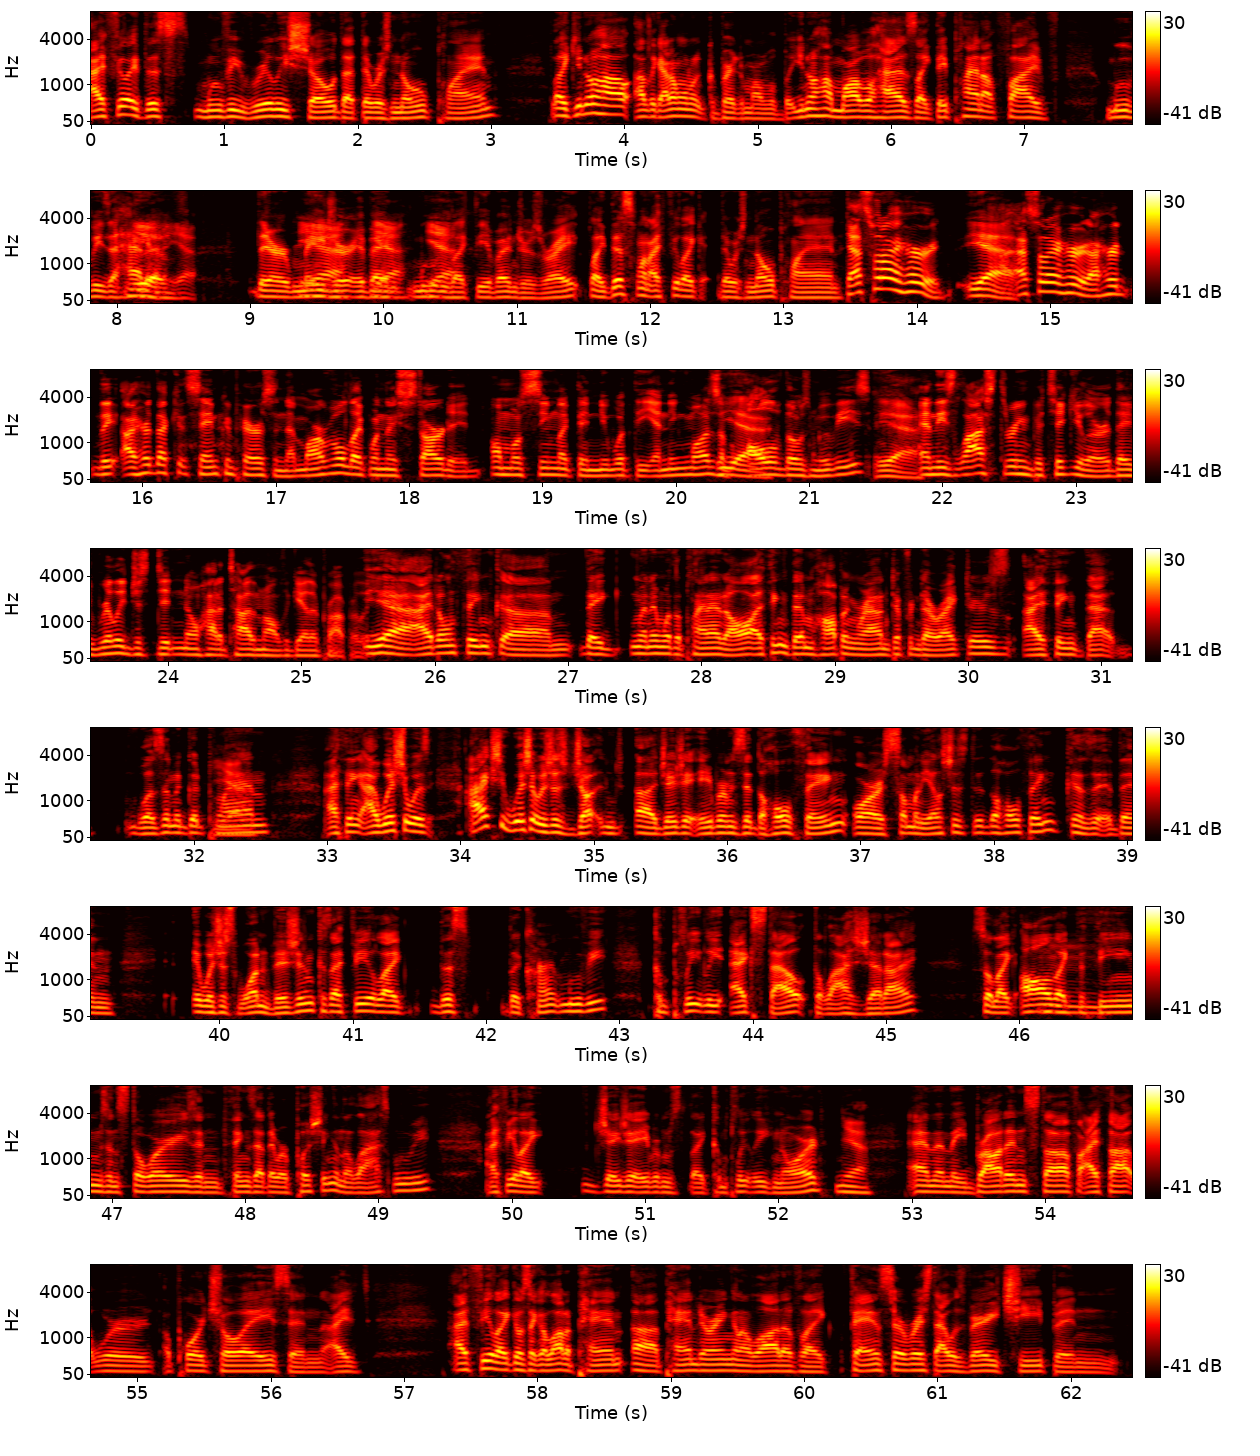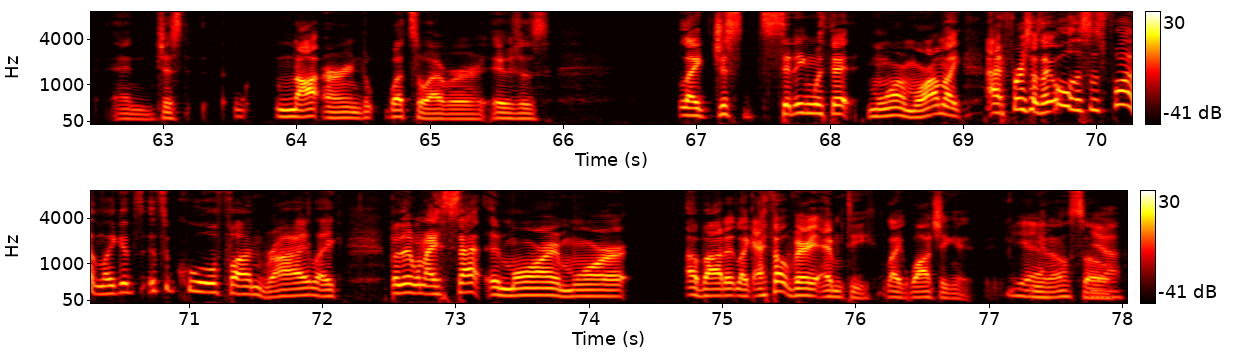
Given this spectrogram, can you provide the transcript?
I feel like this movie really showed that there was no plan. Like you know how like I don't want to compare it to Marvel, but you know how Marvel has like they plan out five movies ahead Yeah, of yeah. their major Yeah, event yeah, movie, yeah. like the Avengers, right? Like this one, I feel like there was no plan. That's what I heard. Yeah, That's what I heard. I heard the I heard that same comparison that Marvel, like when they started, almost seemed like they knew what the ending was of Yeah. all of those movies. Yeah. And these last three in particular, they really just didn't know how to tie them all together properly. Yeah, I don't think um, they went in with a plan at all. I think them hopping around different directors, I think that wasn't a good plan. I think I wish it was. I actually wish it was just J- uh, J.J. Abrams did the whole thing, or somebody else just did the whole thing, because then it was just one vision. Because I feel like this the current movie completely xed out the Last Jedi. So like all like the themes and stories and things that they were pushing in the last movie, I feel like J.J. Abrams like completely ignored Yeah. and then they brought in stuff I thought were a poor choice, and I, I feel like it was like a lot of pan, uh, pandering and a lot of like fan service that was very cheap and and just not earned whatsoever. It was just like just sitting with it more and more. I'm like, at first I was like, oh, this is fun. Like it's it's a cool, fun ride. Like, but then when I sat in more and more about it, like I felt very empty, like watching it. Yeah. you know. So, Yeah.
